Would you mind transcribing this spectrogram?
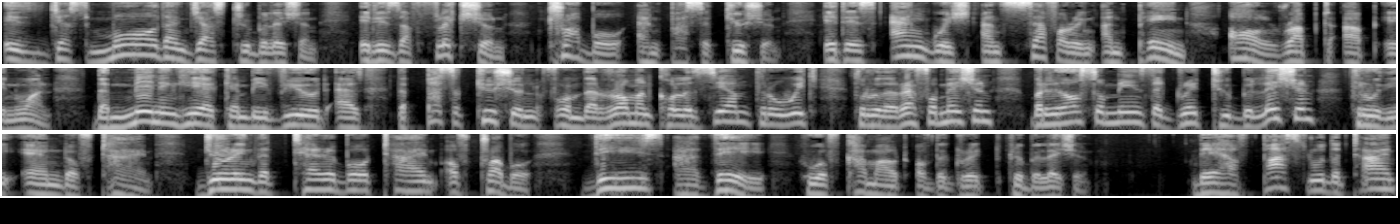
is just more than just tribulation. It is affliction, trouble and persecution. It is anguish and suffering and pain all wrapped up in one. The meaning here can be viewed as the persecution from the Roman Colosseum through which through the Reformation, but it also means the great tribulation through the end of time. During the terrible time of trouble, these are they who have come out of the great tribulation. They have passed through the time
